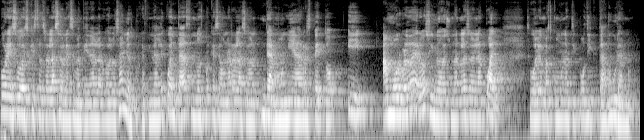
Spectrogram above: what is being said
Por eso es que estas relaciones se mantienen a lo largo de los años, porque al final de cuentas no es porque sea una relación de armonía, respeto y amor verdadero, sino es una relación en la cual se vuelve más como una tipo dictadura, ¿no?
